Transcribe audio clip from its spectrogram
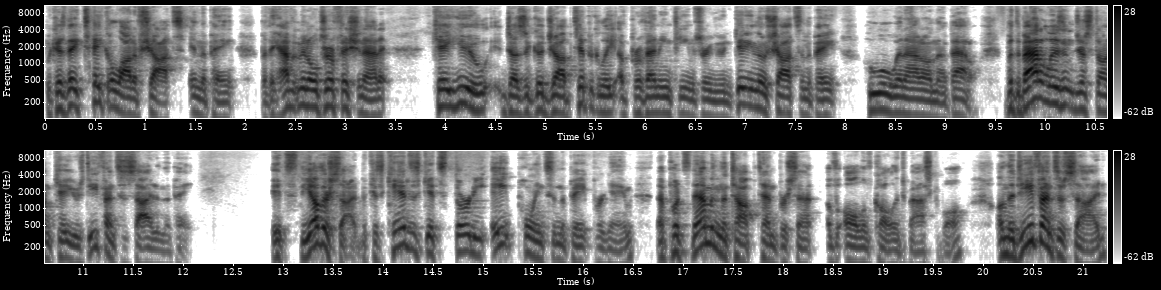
because they take a lot of shots in the paint, but they haven't been ultra efficient at it. KU does a good job typically of preventing teams from even getting those shots in the paint who will win out on that battle. But the battle isn't just on KU's defensive side in the paint. It's the other side because Kansas gets 38 points in the paint per game. That puts them in the top 10% of all of college basketball. On the defensive side,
